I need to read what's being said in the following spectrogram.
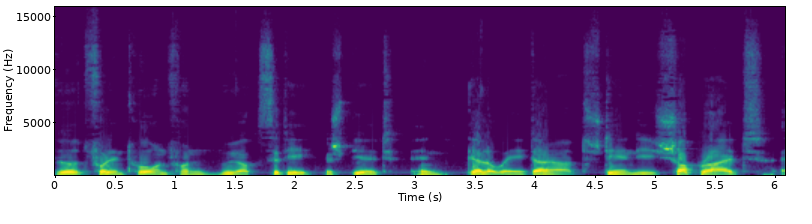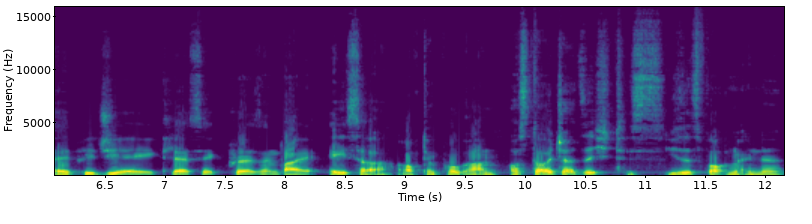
wird vor den Toren von New York City gespielt, in Galloway. Dort stehen die ShopRite LPGA Classic Present bei Acer auf dem Programm. Aus deutscher Sicht ist dieses Wochenende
